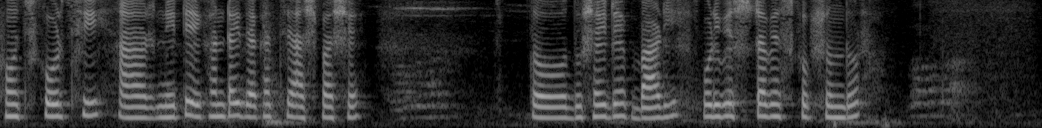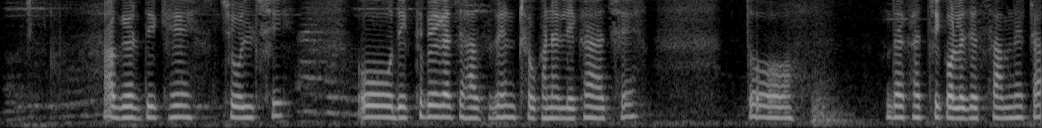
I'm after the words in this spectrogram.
খোঁজ করছি আর নেটে এখানটাই দেখাচ্ছে আশপাশে। তো দু সাইডে বাড়ি, পরিবেশটা বেশ খুব সুন্দর। আগের দিকে চলছি। ও দেখতে পেয়ে গেছে হাজবেন্ড ওখানে লেখা আছে। তো দেখাচ্ছি কলেজের সামনেটা।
